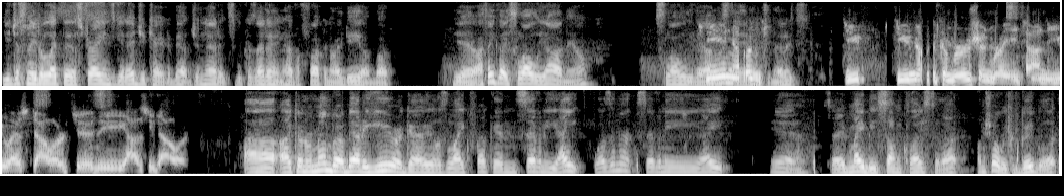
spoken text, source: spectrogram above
You just need to let the Australians get educated about genetics because they don't have a fucking idea. But yeah, I think they slowly are now. Slowly they Do you know- the genetics. Do you, do you know the conversion rate on the US dollar to the Aussie dollar? Uh, I can remember about a year ago, it was like fucking 78, wasn't it? 78. Yeah. So maybe some close to that. I'm sure we could Google it.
